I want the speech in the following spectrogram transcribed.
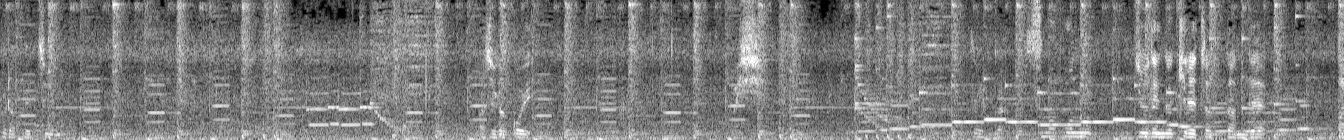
フラペチーノ。味が濃い。おいしい。というかスマホの充電が切れちゃったんで映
